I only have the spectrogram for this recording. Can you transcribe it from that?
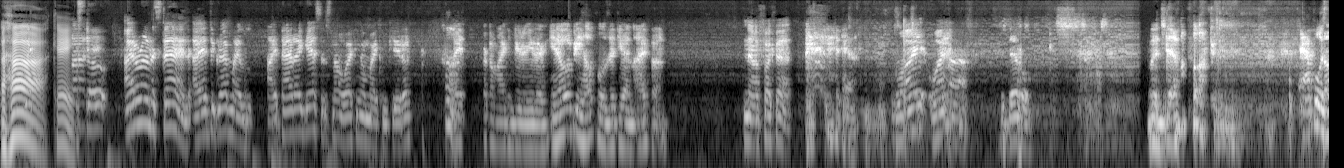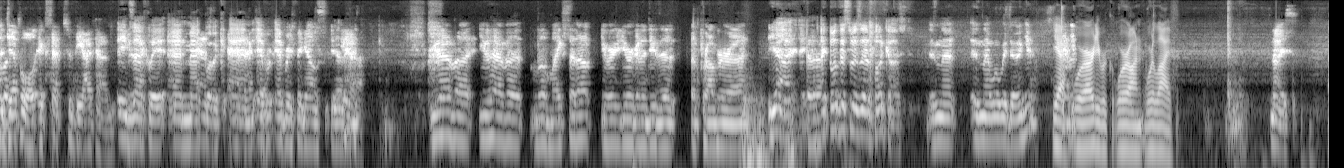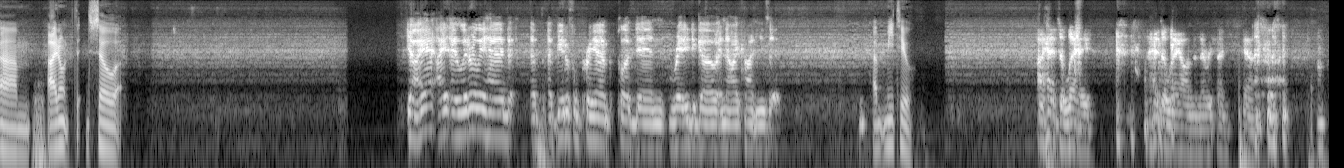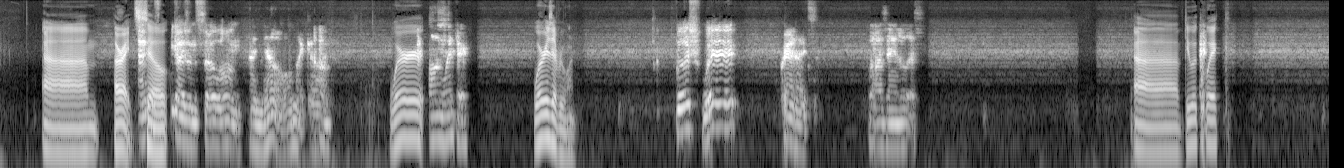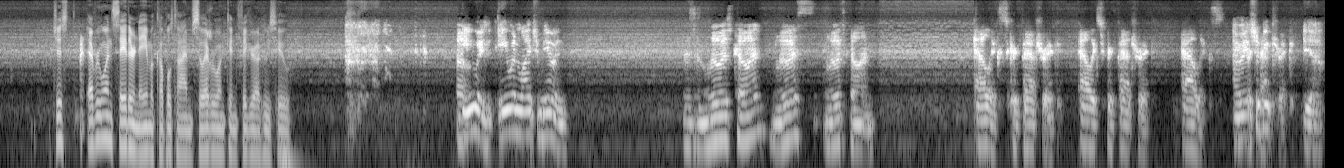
Aha. Okay. So I don't understand. I had to grab my iPad. I guess it's not working on my computer. Huh. Wait, work on my computer either. You know what would be helpful is if you had an iPhone. No, fuck that. Yeah. Why? Why? Uh, the devil. the devil. Apple is the devil, except the iPad. Exactly, and MacBook and, and ev- MacBook. everything else. Yeah. Yeah. You have a you have a little mic set up. You were you were gonna do the the proper. Uh, Yeah, I, I thought this was a podcast. Isn't that isn't that what we're doing here? Yeah, we're already rec- we're on we're live. Nice. Um, I don't. Th- so Yeah, I, I, I literally had a, a beautiful preamp plugged in, ready to go, and now I can't use it. uh, me too. I had delay. I had delay on and everything. Yeah. Um. All right. I So you guys in so long. I know. Oh my god. where long winter. where is everyone? Bushwick. Grand Heights. Los Angeles. Uh, do a quick. Just everyone say their name a couple times so everyone can figure out who's who. Oh, Ewan. Ewan Lytramuin. this is Lewis Cohen. Lewis Lewis Cohen. Alex Kirkpatrick. Alex Kirkpatrick. Alex I mean, it should be. Kirkpatrick. Yeah.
